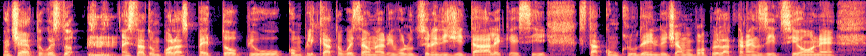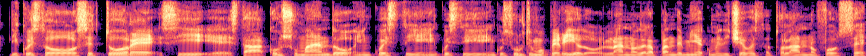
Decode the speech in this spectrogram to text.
Ma certo, questo è stato un po' l'aspetto più complicato. Questa è una rivoluzione digitale che si sta concludendo, diciamo proprio la transizione di questo settore si eh, sta consumando in, questi, in, questi, in quest'ultimo periodo. L'anno della pandemia, come dicevo, è stato l'anno forse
